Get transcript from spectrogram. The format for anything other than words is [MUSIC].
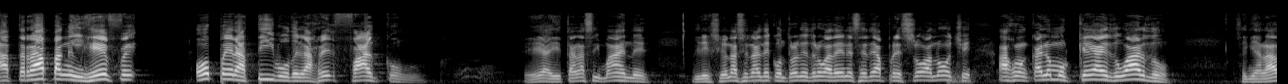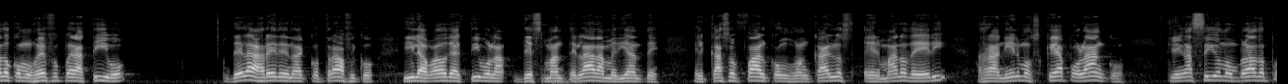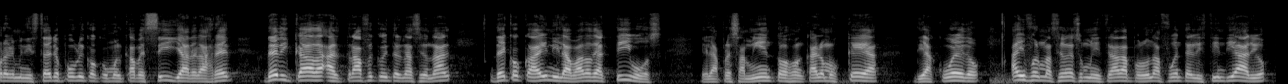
atrapan el jefe operativo de la red Falcon. Eh, ahí están las imágenes. Dirección Nacional de Control de Drogas DNCD apresó anoche a Juan Carlos Mosquea Eduardo, señalado como jefe operativo de la red de narcotráfico y lavado de activos desmantelada mediante el caso Falcon, Juan Carlos, hermano de Eri, Raniel Mosquea Polanco, quien ha sido nombrado por el Ministerio Público como el cabecilla de la red dedicada al tráfico internacional de cocaína y lavado de activos. El apresamiento de Juan Carlos Mosquea, de acuerdo a informaciones suministradas por una fuente del listín diario,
